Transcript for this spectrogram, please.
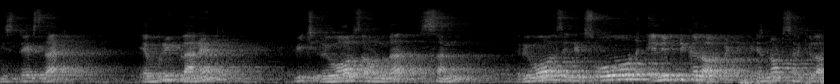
It states that every planet which revolves around the sun revolves in its own elliptical orbit it is not circular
